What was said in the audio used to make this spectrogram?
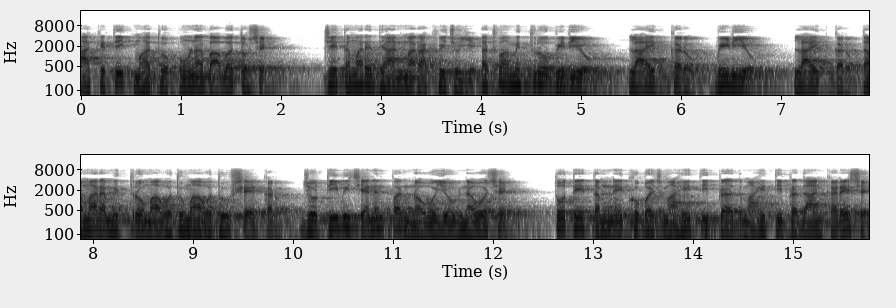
આ કેટલીક મહત્વપૂર્ણ બાબતો છે જે તમારે ધ્યાનમાં રાખવી જોઈએ. અથવા મિત્રો, વીડિયો લાઇક કરો. વીડિયો લાઇક કરો. તમારા મિત્રોમાં વધુમાં વધુ શેર કરો. જો ટીવી ચેનલ પર નવો યોગ નવો છે, તો તે તમને ખૂબ જ માહિતીપ્રદ માહિતી પ્રદાન કરે છે.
